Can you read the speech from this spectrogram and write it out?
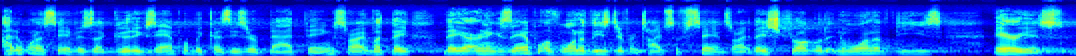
I don't want to say if it's a good example because these are bad things, right? But they, they are an example of one of these different types of sins, right? They struggled in one of these areas.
